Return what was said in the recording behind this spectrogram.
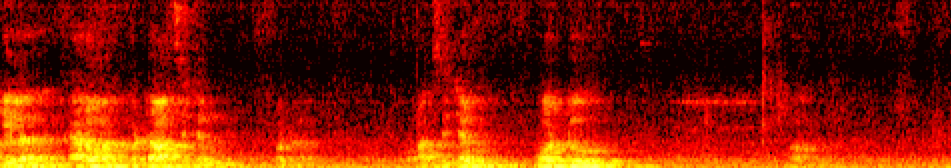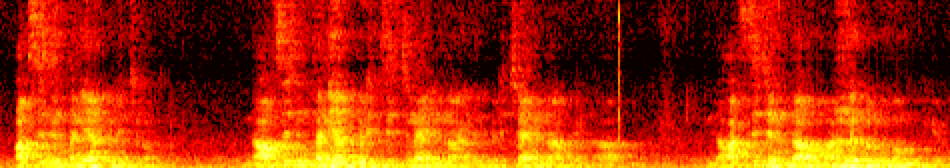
கீழே ஏரோ மார்க் போட்டு ஆக்சிஜன் போட்டுருங்க ஆக்சிஜன் ஓ டூ ஆக்சிஜன் தனியாக பிரிச்சிடும் இந்த ஆக்சிஜன் தனியாக பிரிச்சிச்சுன்னா என்ன இது பிரிச்சா என்ன அப்படின்னா இந்த ஆக்சிஜன் தான் மண்ணுக்கு ரொம்ப முக்கியம்.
